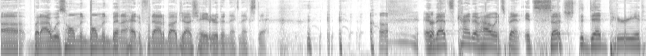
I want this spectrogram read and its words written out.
Uh, but I was home in home in bed. I had to find out about Josh Hader the next next day, and that's kind of how it's been. It's such the dead period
